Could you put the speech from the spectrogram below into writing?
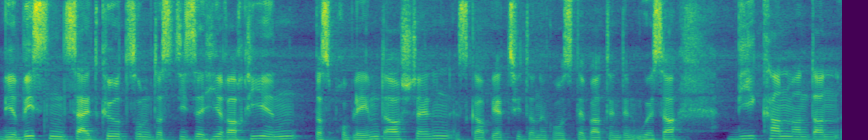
Wir wissen seit kürzerem, dass diese Hierarchien das Problem darstellen. Es gab jetzt wieder eine große Debatte in den USA. Wie kann man dann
